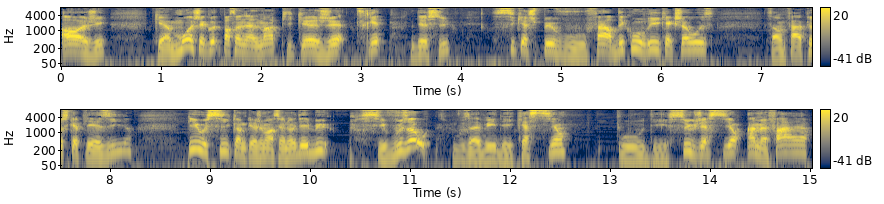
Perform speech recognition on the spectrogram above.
âgées que moi j'écoute personnellement puis que je tripe dessus. Si que je peux vous faire découvrir quelque chose, ça va me faire plus que plaisir. Puis aussi, comme que je mentionné au début, si vous autres, vous avez des questions ou des suggestions à me faire,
